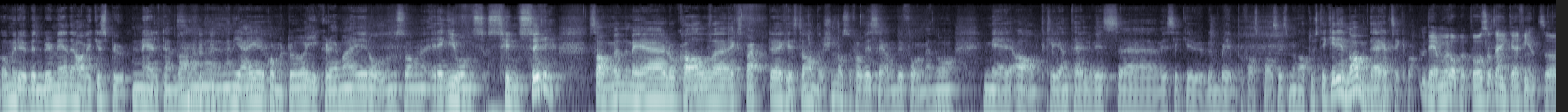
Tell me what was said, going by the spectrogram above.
om, Ruben blir med, det har vi ikke spurt den helt ennå. Men, men, jeg kommer til å ikle meg i rollen som regionssynser. Sammen med lokal ekspert Christian Andersen. Og så får vi se om vi får med noe mer annet klientell hvis, eh, hvis, ikke Ruben blir med på fast basis, men at du stikker innom. Det er jeg helt sikker på. Det må vi håpe på. Så tenker jeg det er fint å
